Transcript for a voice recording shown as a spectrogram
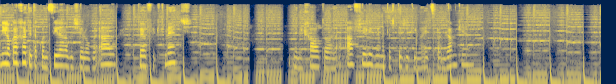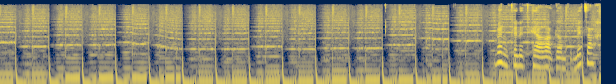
אני לוקחת את הקונסילר הזה של לוריאל, Perfect Match, מניחה אותו על האף שלי ומטשטשת עם האצבע גם כן. ונותנת הערה גם במצח,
